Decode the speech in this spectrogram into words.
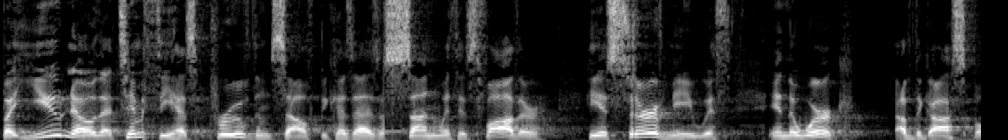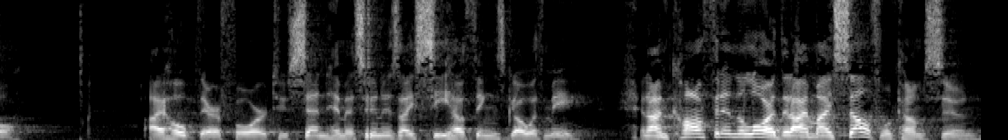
But you know that Timothy has proved himself because as a son with his father, he has served me with, in the work of the gospel. I hope, therefore, to send him as soon as I see how things go with me. And I'm confident in the Lord that I myself will come soon.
